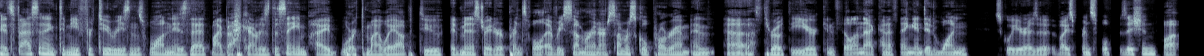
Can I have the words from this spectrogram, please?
It's fascinating to me for two reasons. One is that my background is the same. I worked my way up to administrator, principal every summer in our summer school program, and uh, throughout the year can fill in that kind of thing. And did one school year as a vice principal position, but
